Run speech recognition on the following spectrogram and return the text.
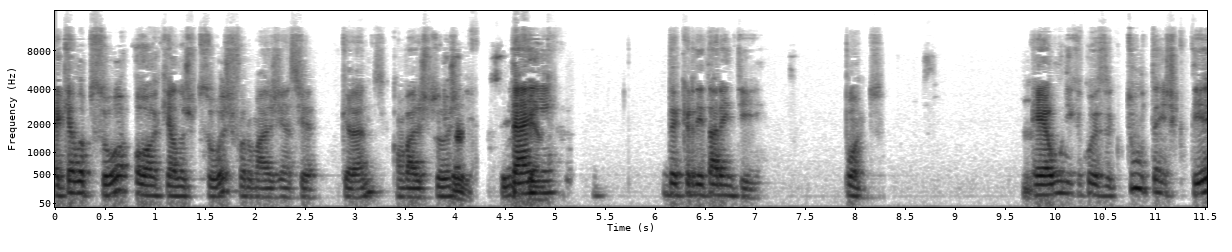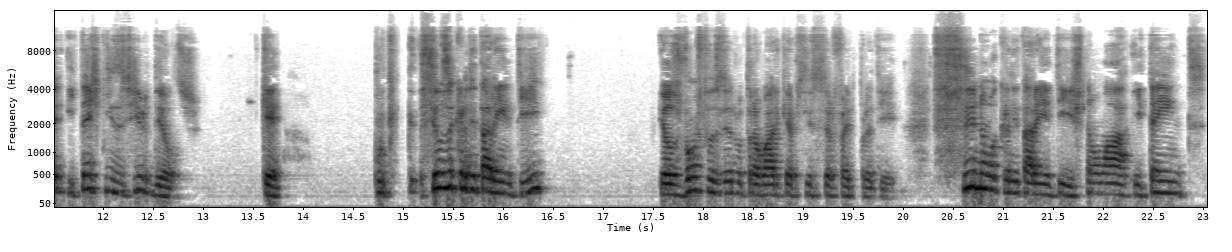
aquela pessoa ou aquelas pessoas, se for uma agência grande, com várias pessoas, Sim, têm de acreditar em ti. Ponto. É a única coisa que tu tens que ter e tens que exigir deles. Que é, porque se eles acreditarem em ti, eles vão fazer o trabalho que é preciso ser feito para ti. Se não acreditarem em ti, estão lá e têm-te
